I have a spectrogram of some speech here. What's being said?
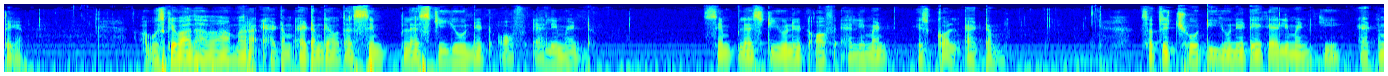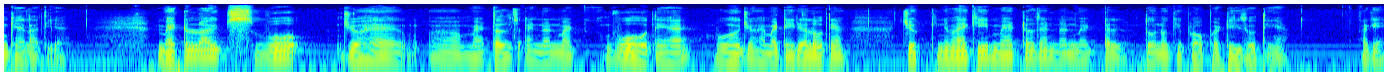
ठीक है? अब उसके बाद हमारा एटम एटम क्या होता है? Simplest unit of element simplest unit of element is called atom सबसे छोटी यूनिट एक एलिमेंट की एटम कहलाती है। मेटलाइट्स वो जो है मेटल्स एंड नॉन मेट वो होते हैं, वो जो है मटेरियल होते हैं जो की मेटल्स एंड नॉन मेटल दोनों की प्रॉपर्टीज़ होती हैं। ओके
